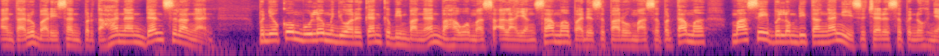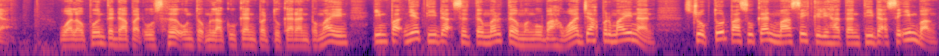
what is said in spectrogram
antara barisan pertahanan dan serangan penyokong mula menyuarakan kebimbangan bahawa masalah yang sama pada separuh masa pertama masih belum ditangani secara sepenuhnya. Walaupun terdapat usaha untuk melakukan pertukaran pemain, impaknya tidak serta-merta mengubah wajah permainan. Struktur pasukan masih kelihatan tidak seimbang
